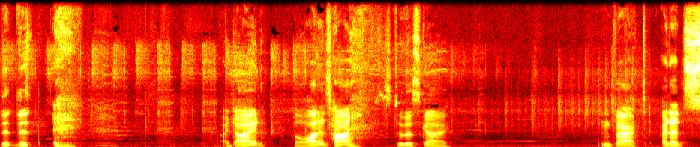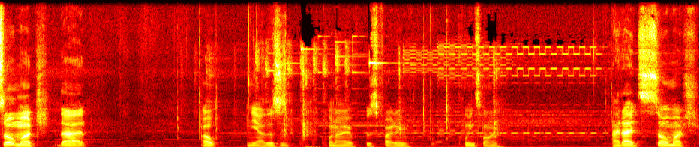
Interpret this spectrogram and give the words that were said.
The, the I died a lot of times to this guy. In fact, I died so much that... Oh, yeah, this is when I was fighting Queen Slime. I died so much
